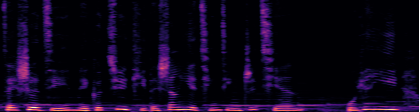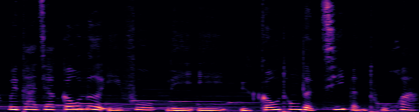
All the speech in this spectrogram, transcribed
在涉及每个具体的商业情景之前，我愿意为大家勾勒一幅礼仪与沟通的基本图画。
